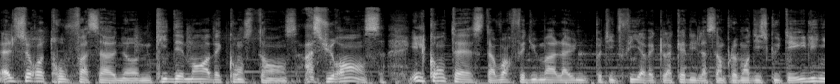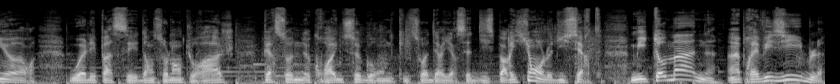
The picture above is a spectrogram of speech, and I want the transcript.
Elle se retrouve face à un homme qui dément avec constance, assurance. Il conteste avoir fait du mal à une petite fille avec laquelle il a simplement discuté. Il ignore où elle est passée dans son entourage. Personne ne croit une seconde qu'il soit derrière cette disparition. On le dit certes mythomane, imprévisible,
